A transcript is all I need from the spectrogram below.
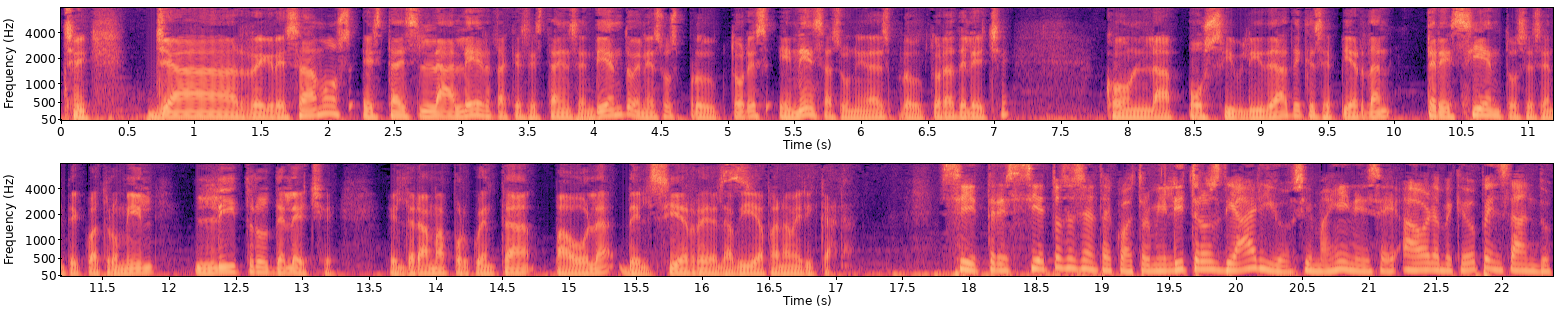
Sí, ya regresamos. Esta es la alerta que se está encendiendo en esos productores, en esas unidades productoras de leche, con la posibilidad de que se pierdan 364 mil litros de leche. El drama por cuenta, Paola, del cierre de la vía panamericana. Sí, 364 mil litros diarios, imagínense. Ahora me quedo pensando,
